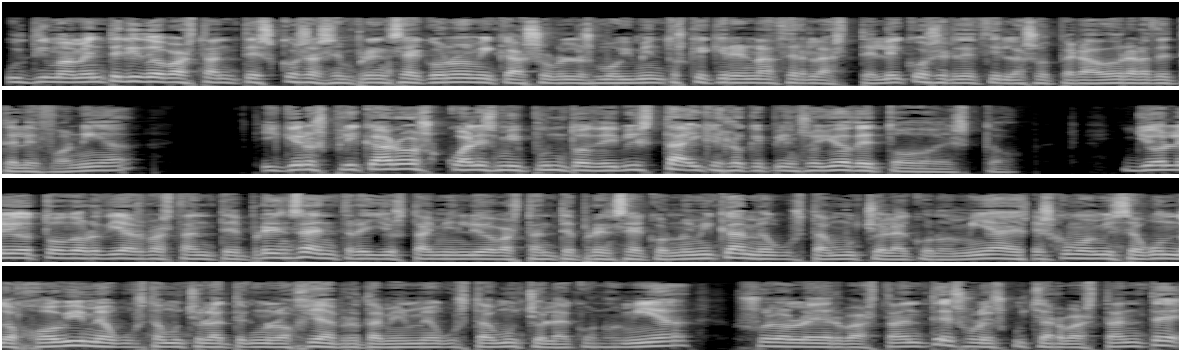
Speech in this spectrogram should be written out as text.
Últimamente he leído bastantes cosas en prensa económica sobre los movimientos que quieren hacer las telecos, es decir, las operadoras de telefonía, y quiero explicaros cuál es mi punto de vista y qué es lo que pienso yo de todo esto. Yo leo todos los días bastante prensa, entre ellos también leo bastante prensa económica, me gusta mucho la economía, es como mi segundo hobby, me gusta mucho la tecnología, pero también me gusta mucho la economía, suelo leer bastante, suelo escuchar bastante,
